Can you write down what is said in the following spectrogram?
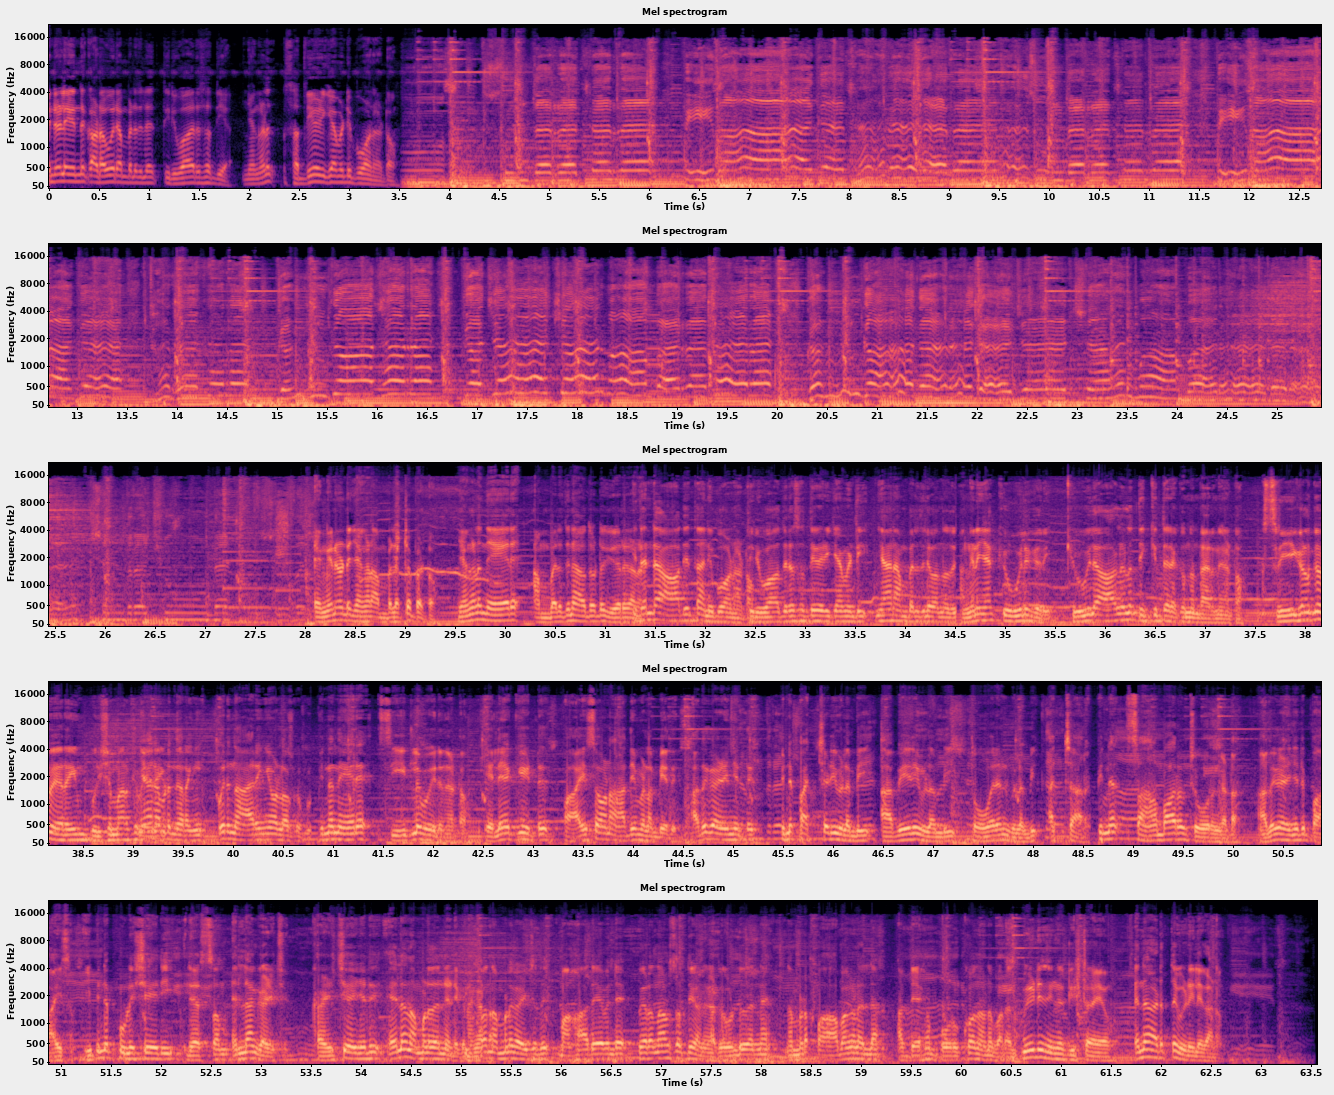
ഇടയിൽ ഇന്ന് കടവൂർ അമ്പലത്തിലെ തിരുവാതിര സദ്യ. ഞങ്ങൾ സദ്യ കഴിക്കാൻ വേണ്ടി പോവാണ് കേട്ടോ. ഗംഗാധര ഗംഗാധര എങ്ങനെയുണ്ട് ഞങ്ങൾ അമ്പലത്തിൽപ്പെട്ടോ? ഞങ്ങൾ നേരെ അമ്പലത്തിനകത്തോട്ട് കയറുക ഇതെന്റെ ആദ്യത്തെ അനുഭവമാണ് കേട്ടോ. തിരുവാതിര സദ്യ കഴിക്കാൻ വേണ്ടി ഞാൻ അമ്പലത്തിൽ വന്നത്. അങ്ങനെ ഞാൻ ക്യൂവിൽ കയറി ക്യൂവിൽ ആളുകൾ തിക്കി തിരക്കുന്നുണ്ടായിരുന്നു കേട്ടോ. സ്ത്രീകൾക്ക് വേറെയും പുരുഷന്മാർക്ക് ഞാൻ അവിടെ ഇറങ്ങി. ഒരു നാരങ്ങ വെള്ളമൊക്കെ പിന്നെ നേരെ സീറ്റിൽ പോയിരുന്നു കേട്ടോ. ഇലയൊക്കെ ഇട്ട് പായസമാണ് ആദ്യം വിളമ്പിയത്. അത് കഴിഞ്ഞിട്ട് പിന്നെ പച്ചടി വിളമ്പി അവേലി വിളമ്പി തോരൻ വിളമ്പി അച്ചാർ പിന്നെ സാമ്പാറും ചോറും കേട്ടോ. അത് കഴിഞ്ഞിട്ട് പായസം. ഈ പിന്നെ പുളിശ്ശേരി രസം എല്ലാം കഴിച്ചു. കഴിച്ചു കഴിഞ്ഞിട്ട് ഇല നമ്മൾ തന്നെ എടുക്കണം. അപ്പം നമ്മൾ കഴിച്ചത് മഹാദേവന്റെ പിറന്നാൾ സദ്യയാണ്. അതുകൊണ്ട് തന്നെ നമ്മുടെ പാപങ്ങളെല്ലാം അദ്ദേഹം പൊറുക്കുമെന്നാണ് പറയുന്നത്. വീഡിയോ നിങ്ങൾക്ക് ഇഷ്ടമായോ? എന്നാൽ അടുത്ത വീഡിയോയിൽ കാണാം.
